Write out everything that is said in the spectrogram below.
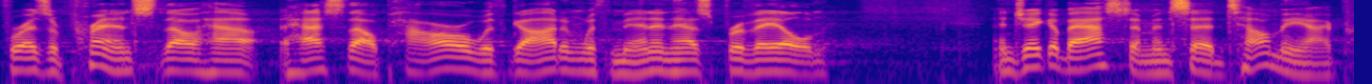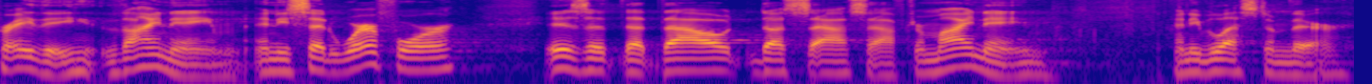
For as a prince thou ha- hast thou power with God and with men, and hast prevailed. And Jacob asked him and said, Tell me, I pray thee, thy name. And he said, Wherefore is it that thou dost ask after my name? And he blessed him there.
